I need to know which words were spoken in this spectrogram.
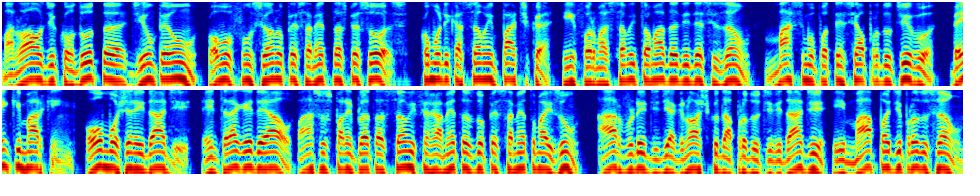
Manual de conduta de 1P1, como funciona o pensamento das pessoas, comunicação empática, informação e tomada de decisão, máximo potencial produtivo, benchmarking, homogeneidade, entrega ideal, passos para implantação e ferramentas do Pensamento Mais Um, árvore de diagnóstico da produtividade e mapa de produção.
